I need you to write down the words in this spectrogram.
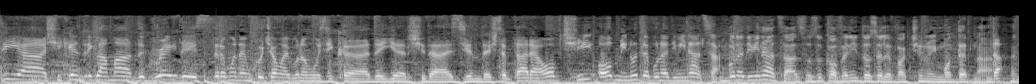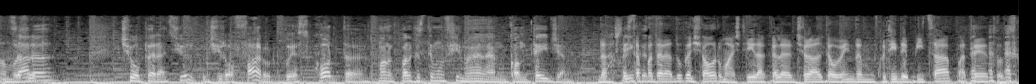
Sia și Kendrick Lamar, The Greatest Rămânem cu cea mai bună muzică de ieri și de azi În deșteptarea 8 și 8 minute Bună dimineața Bună dimineața! Ați văzut că au venit dozele vaccinului Moderna Da, în am țară. văzut. Ce operațiuni cu girofaruri, cu escortă. Mă rog, parcă suntem în filmele alea, în Contagion. Da, știi asta că... poate le aduc în urma, știi? Dacă celelalte au venit în cutii de pizza, poate tot.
